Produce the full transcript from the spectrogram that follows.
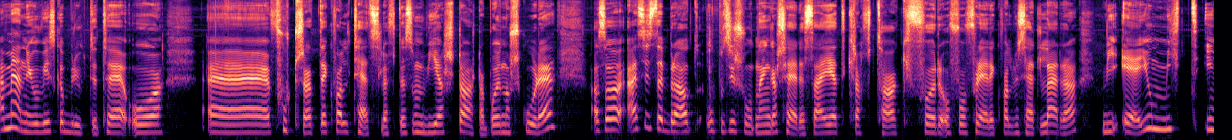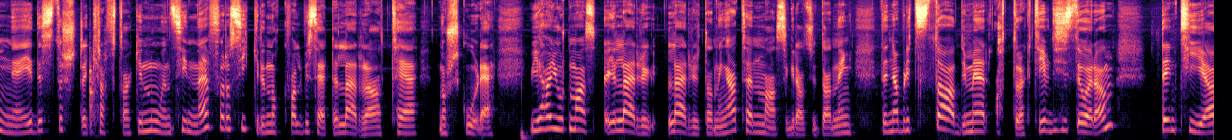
Jeg mener jo vi skal bruke det til å eh, fortsette det kvalitetsløftet som vi har starta på i norsk skole. Altså, jeg synes Det er bra at opposisjonen engasjerer seg i et krafttak for å få flere kvalifiserte lærere. Vi er jo midt inne i det største krafttaket noensinne for å sikre nok kvalifiserte lærere til norsk skole. Vi har gjort lærer, lærerutdanninga til en mastergradsutdanning. Den har blitt stadig mer attraktiv de siste årene den tida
